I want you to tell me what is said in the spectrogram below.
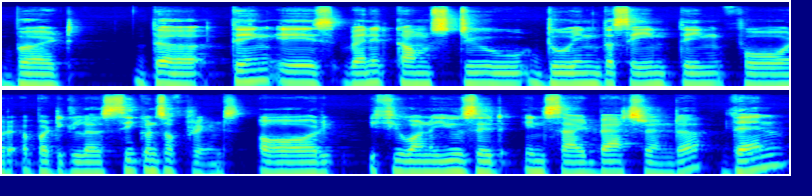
But the thing is when it comes to doing the same thing for a particular sequence of frames or if you want to use it inside batch render then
